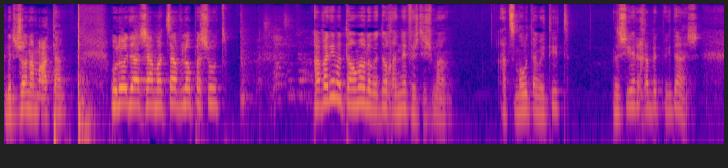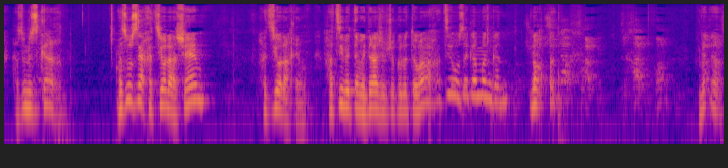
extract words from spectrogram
בלשון המעטה? הוא לא יודע שהמצב לא פשוט? אבל אם אתה אומר לו בתוך הנפש, תשמע, עצמאות אמיתית, זה שיהיה לך בית מקדש. אז הוא נזכר. אז הוא עושה חציו להשם, חציו לכם. חצי בית המדרש ושוקלו תורה, חצי הוא עושה גם מנגל. לא אכפת. זה חג, נכון? בטח.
